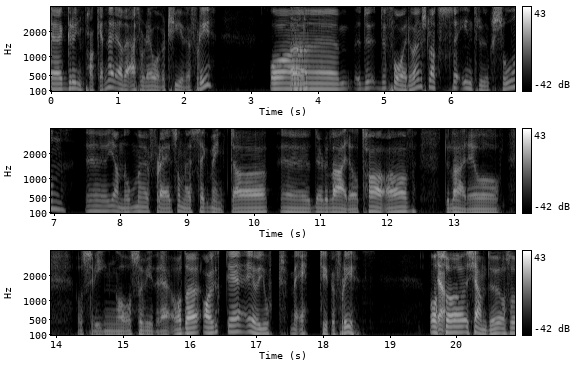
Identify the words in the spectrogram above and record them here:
eh, grunnpakken her. Er det, jeg tror det er over 20 fly. Og eh, du, du får jo en slags introduksjon eh, gjennom eh, flere sånne segmenter eh, der du lærer å ta av, du lærer å, å sving og osv. Og, og det, alt det er jo gjort med ett type fly. Og Ja. så kommer du, og så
